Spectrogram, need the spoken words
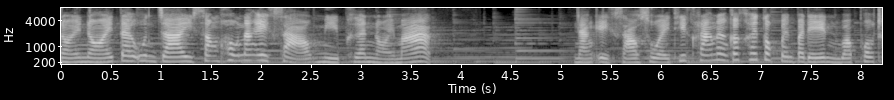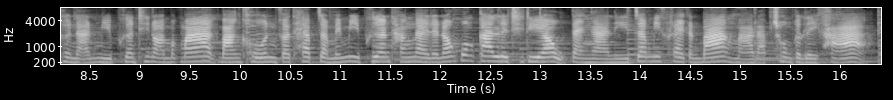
น้อยๆ แต่อุ่นใจสังคมนางเอกสาวมีเพื่อนน้อยมาก นางเอกสาวสวยที่ครั้งหนึ่งก็เคยตกเป็นประเด็น ว่าพวกเธอนั้นมีเพื่อนที่น้อยมากๆ บางคนก็แทบจะไม่มีเพื่อนทั้งในและนอกวงการเลยทีเดียว แต่งานนี้จะมีใครกันบ้างมารับชมกันเลยค่ะ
